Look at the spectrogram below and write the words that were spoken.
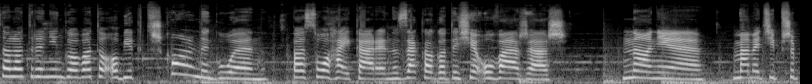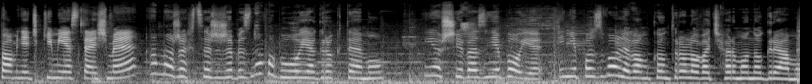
Sala treningowa to obiekt szkolny, Gwen. Posłuchaj, Karen, za kogo ty się uważasz? No nie. Mamy ci przypomnieć, kim jesteśmy? A może chcesz, żeby znowu było jak rok temu? Już się was nie boję i nie pozwolę wam kontrolować harmonogramu.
